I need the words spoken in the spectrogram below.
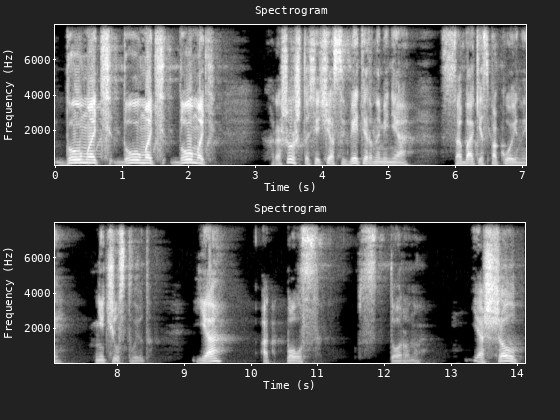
думать, думать, думать. Хорошо, что сейчас ветер на меня. Собаки спокойны, не чувствуют. Я отполз в сторону. Я шел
